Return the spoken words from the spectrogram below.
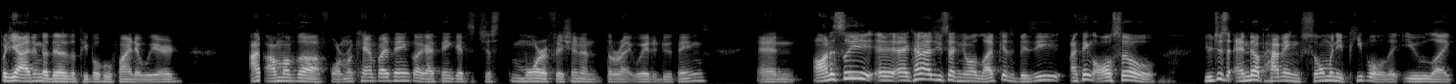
But yeah, I think that they're the people who find it weird. I'm of the former camp, I think. Like, I think it's just more efficient and the right way to do things. And honestly, eh, eh, kind of as you said, you know, life gets busy. I think also you just end up having so many people that you like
